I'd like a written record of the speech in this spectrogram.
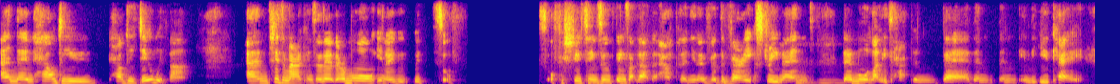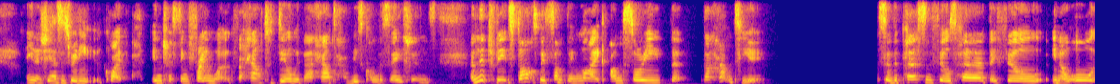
and then how do you how do you deal with that? And she's American, so there, there are more, you know, with sort of office shootings and things like that that happen, you know, at the very extreme end, mm-hmm. they're more likely to happen there than, than in the UK. You know, she has this really quite interesting framework for how to deal with that, how to have these conversations. And literally, it starts with something like, I'm sorry that that happened to you. So the person feels heard, they feel, you know, or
